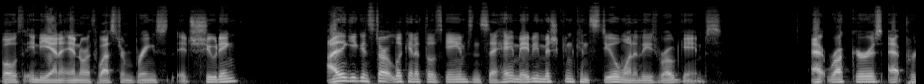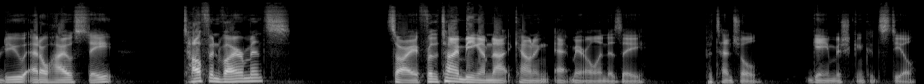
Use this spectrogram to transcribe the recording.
both Indiana and Northwestern brings its shooting, I think you can start looking at those games and say, hey, maybe Michigan can steal one of these road games. At Rutgers, at Purdue, at Ohio State, tough environments. Sorry, for the time being, I'm not counting at Maryland as a potential game Michigan could steal.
